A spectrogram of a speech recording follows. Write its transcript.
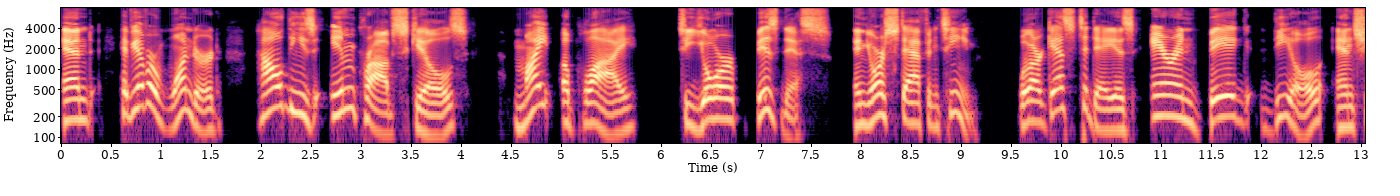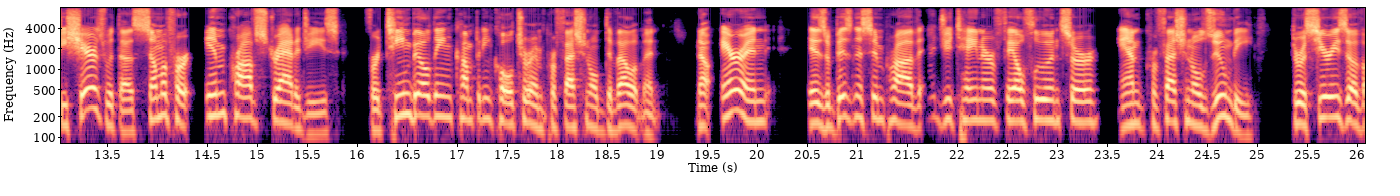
And have you ever wondered how these improv skills might apply to your business and your staff and team? Well, our guest today is Erin Big Diehl, and she shares with us some of her improv strategies for team building, company culture, and professional development. Now, Erin is a business improv edutainer, failfluencer, and professional Zoombie. Through a series of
